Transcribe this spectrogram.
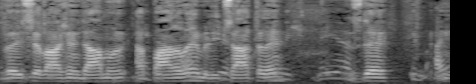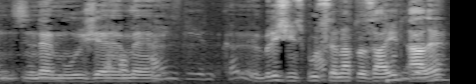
velice vážené dámy a pánové, milí přátelé, zde nemůžeme bližším způsobem na to zajít, ale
